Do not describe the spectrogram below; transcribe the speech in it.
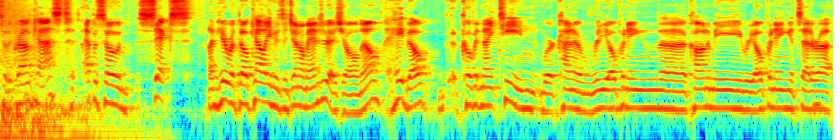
to the Crowncast, episode six. I'm here with Bill Kelly, who's the general manager, as you all know. Hey, Bill, COVID 19, we're kind of reopening the economy, reopening, etc.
